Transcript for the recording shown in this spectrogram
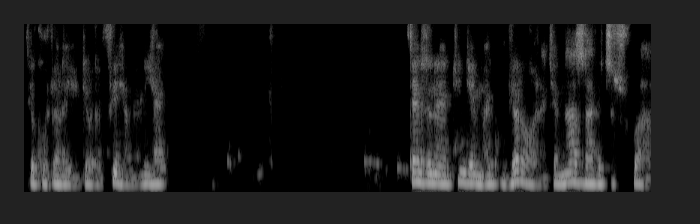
这股票呢也掉的非常的厉害。但是呢，今天买股票的话呢，像纳斯达克指数啊，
